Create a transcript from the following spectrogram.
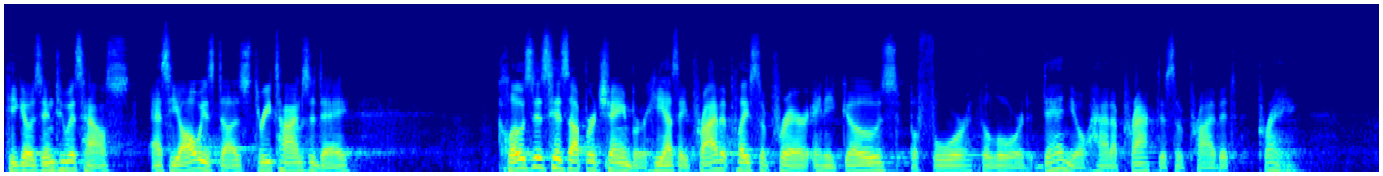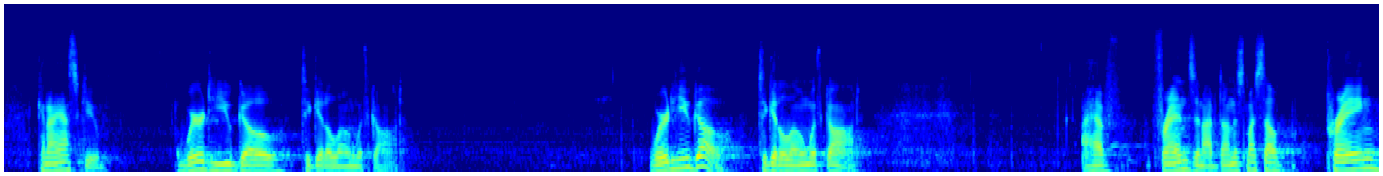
He goes into his house, as he always does, three times a day, closes his upper chamber. He has a private place of prayer, and he goes before the Lord. Daniel had a practice of private praying. Can I ask you, where do you go to get alone with God? Where do you go to get alone with God? I have friends, and I've done this myself, praying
